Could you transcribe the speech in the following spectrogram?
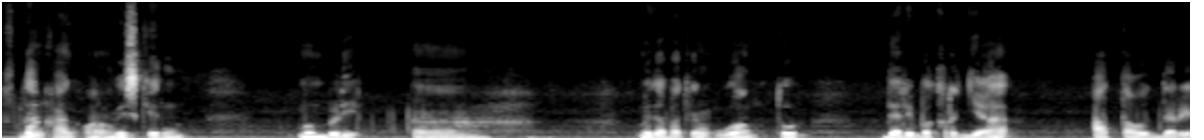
sedangkan orang miskin membeli uh, mendapatkan uang tuh dari bekerja atau dari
